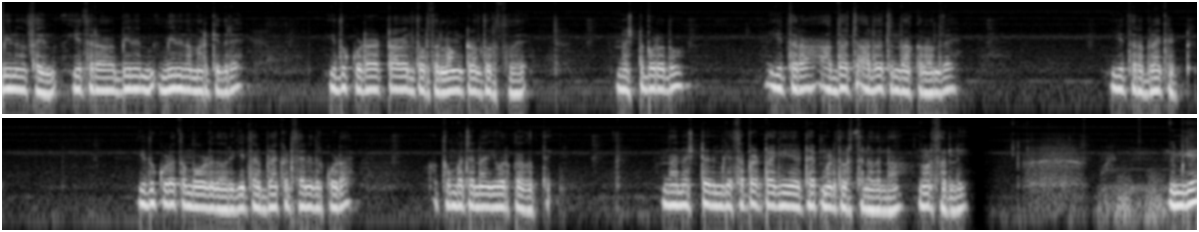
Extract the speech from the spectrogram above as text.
ಮೀನಿನ ಸೈನ್. ಈ ಥರ ಮೀನು, ಮೀನಿನ ಮಾರ್ಕ್ ಇದ್ದರೆ ಇದು ಕೂಡ ಟ್ರಾವೆಲ್ ತೋರಿಸ್ತದೆ ಲಾಂಗ್ ಟ್ರಾವೆಲ್ ತೋರಿಸ್ತದೆ. ನೆಕ್ಸ್ಟ್ ಬರೋದು ಈ ಥರ ಅರ್ಧ ಚ, ಅರ್ಧ ಚಂದ್ರಾಕಾರ ಅಂದರೆ ಈ ಥರ ಬ್ರ್ಯಾಕೆಟ್. ಇದು ಕೂಡ ತುಂಬ ಒಳ್ಳೆಯದು ಅವರಿಗೆ ಈ ಥರ ಬ್ರ್ಯಾಕೆಟ್ಸ್ ಏನಿದ್ರು ಕೂಡ ತುಂಬ ಚೆನ್ನಾಗಿ ವರ್ಕ್ ಆಗುತ್ತೆ. ನಾನಷ್ಟೇ ನಿಮಗೆ ಸಪ್ರೇಟಾಗಿ ಟೈಪ್ ಮಾಡಿ ತೋರಿಸ್ತೇನೆ ಅದನ್ನು. ನೋಟ್ಸಲ್ಲಿ ನಿಮಗೆ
